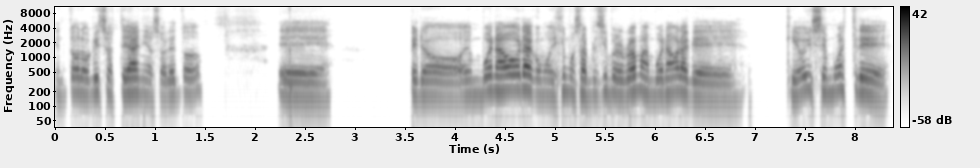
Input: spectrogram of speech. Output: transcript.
en todo lo que hizo este año, sobre todo. Eh, pero en buena hora, como dijimos al principio del programa, en buena hora que, hoy se muestre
